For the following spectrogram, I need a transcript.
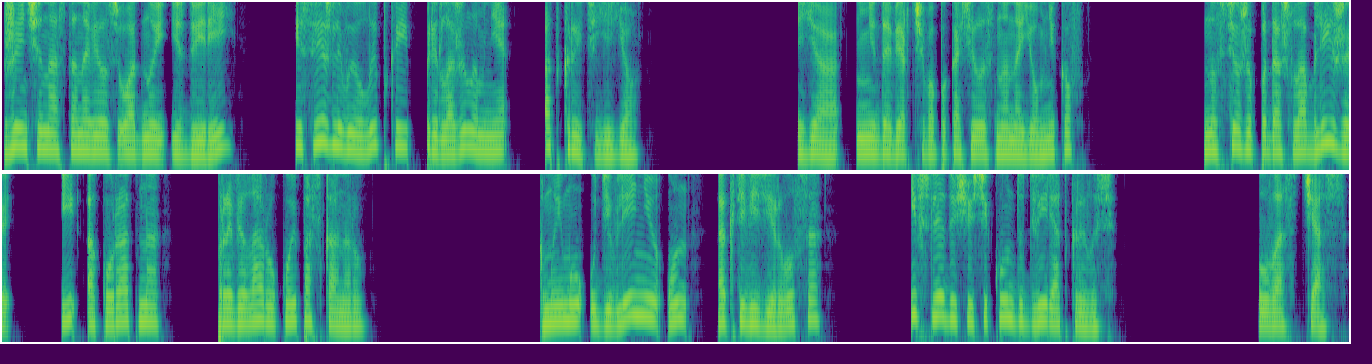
Женщина остановилась у одной из дверей и с вежливой улыбкой предложила мне открыть ее. Я недоверчиво покосилась на наемников, но все же подошла ближе и аккуратно провела рукой по сканеру. К моему удивлению, он активизировался, и в следующую секунду дверь открылась. «У вас час»,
